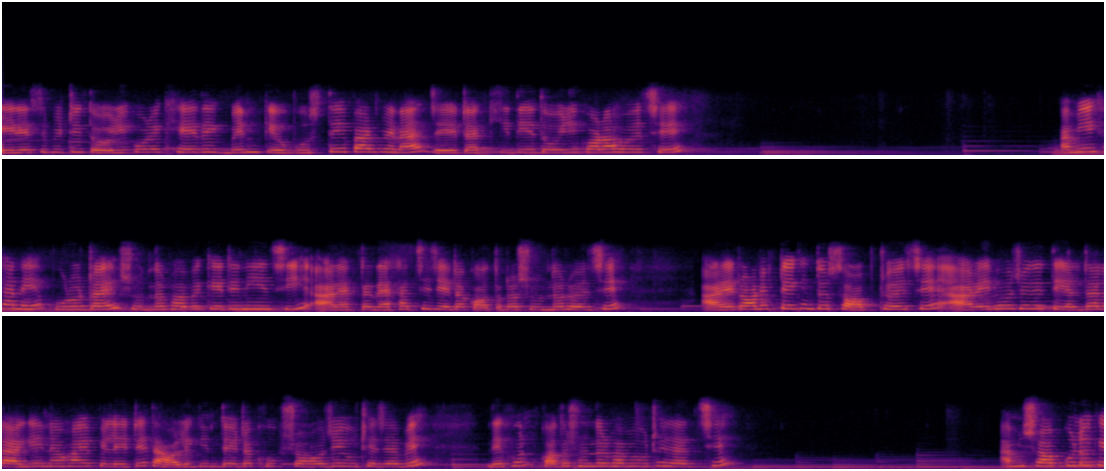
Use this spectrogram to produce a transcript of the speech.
এই রেসিপিটি তৈরি করে খেয়ে দেখবেন, কেউ বুঝতেই পারবে না যে এটা কি দিয়ে তৈরি করা হয়েছে। আমি এখানে পুরোটাই সুন্দরভাবে কেটে নিয়েছি, আর একটা দেখাচ্ছি যে এটা কতটা সুন্দর হয়েছে। আর এটা অনেকটাই কিন্তু সফট হয়েছে, আর এইভাবে যদি তেলটা লাগিয়ে নেওয়া হয় প্লেটে তাহলে কিন্তু এটা খুব সহজেই উঠে যাবে। দেখুন কত সুন্দরভাবে উঠে যাচ্ছে। আমি সবগুলোকে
